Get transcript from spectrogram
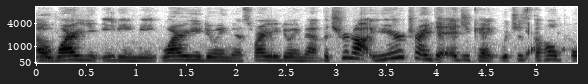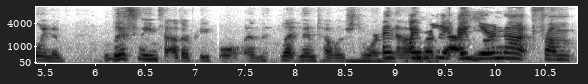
oh, why are you eating meat? Why are you doing this? Why are you doing that? But you're not, you're trying to educate, which is yeah. the whole point of listening to other people and letting them tell their story. And, and I, I really that. I learned that from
